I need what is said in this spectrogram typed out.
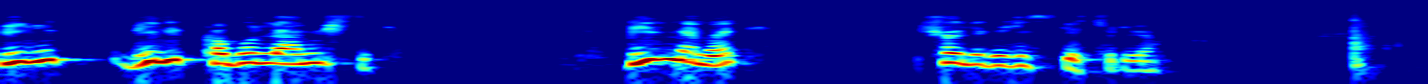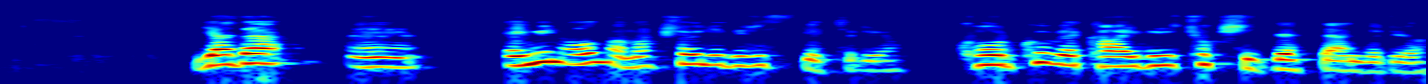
Bilip, bilip kabullenmiştik. Bilmemek şöyle bir risk getiriyor. Ya da e, emin olmamak şöyle bir risk getiriyor. Korku ve kaygıyı çok şiddetlendiriyor.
